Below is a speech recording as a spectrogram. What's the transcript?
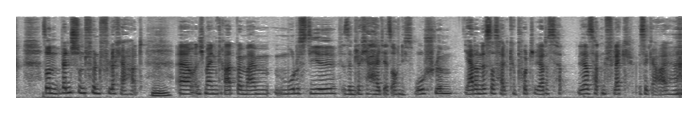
so, wenn es schon fünf Löcher hat. Mhm. Äh, und ich meine, gerade bei meinem Modestil sind Löcher halt jetzt auch nicht so schlimm. Ja, dann ist das halt kaputt. Ja, das hat, ja, das hat einen Fleck. Ist egal.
